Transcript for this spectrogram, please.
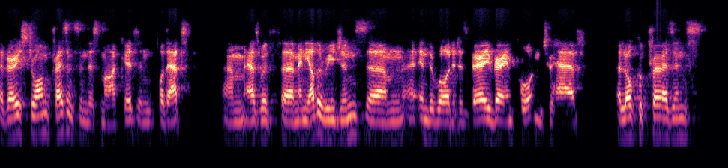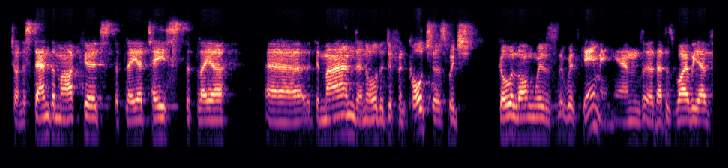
a very strong presence in this market. And for that, um, as with uh, many other regions um, in the world, it is very, very important to have a local presence to understand the market, the player taste, the player uh, demand, and all the different cultures which go along with with gaming. And uh, that is why we have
